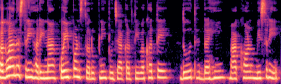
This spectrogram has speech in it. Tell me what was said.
ભગવાન શ્રી હરિના કોઈ પણ સ્વરૂપની પૂજા કરતી વખતે દૂધ, દહીં, માખણ, મિશ્રી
